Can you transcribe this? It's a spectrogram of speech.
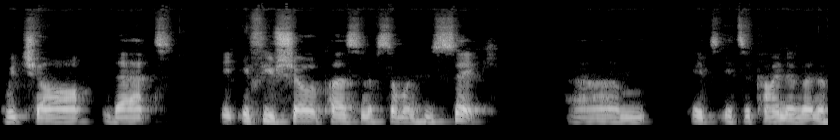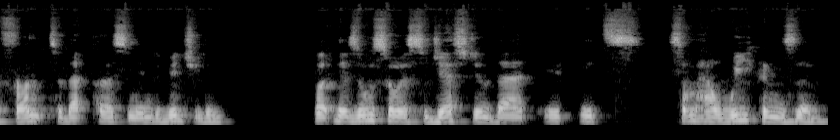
which are that if you show a person of someone who's sick, um, it's it's a kind of an affront to that person individually but there's also a suggestion that it it's somehow weakens them.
